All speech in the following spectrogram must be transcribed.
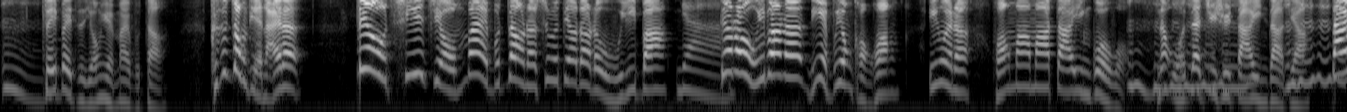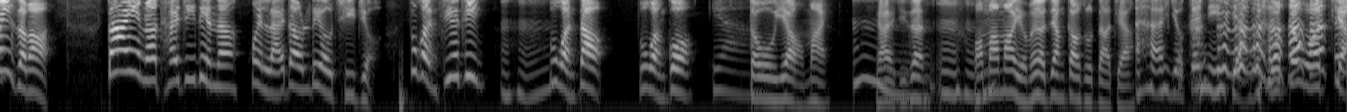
嗯，这一辈子永远卖不到。可是重点来了，六七九卖不到呢，是不是掉到了五一八？呀，掉到五一八呢，你也不用恐慌，因为呢，黄妈妈答应过我，嗯那我再继续答应大家，答应什么？答应呢，台积电呢会来到六七九，不管接近，嗯，不管到，不管过，呀，都要卖。嗯来，吉正，嗯哼，黄妈妈有没有这样告诉大家？啊 有跟你讲，有跟我讲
